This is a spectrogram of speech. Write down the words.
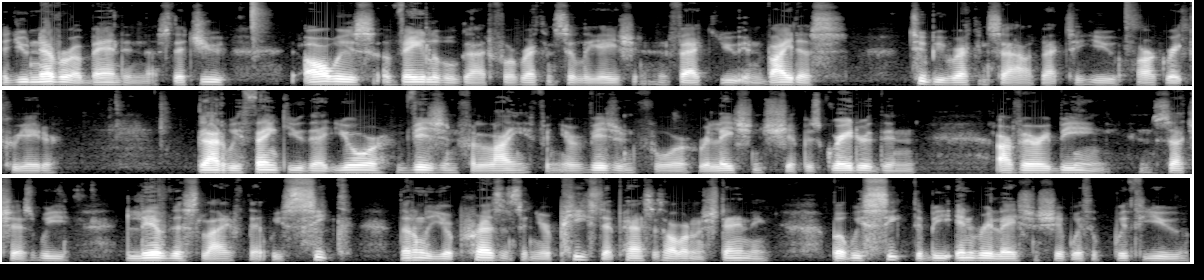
that you never abandon us, that you always available, God, for reconciliation. In fact, you invite us to be reconciled back to you, our great creator. God, we thank you that your vision for life and your vision for relationship is greater than our very being, and such as we live this life, that we seek not only your presence and your peace that passes all understanding, but we seek to be in relationship with, with you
